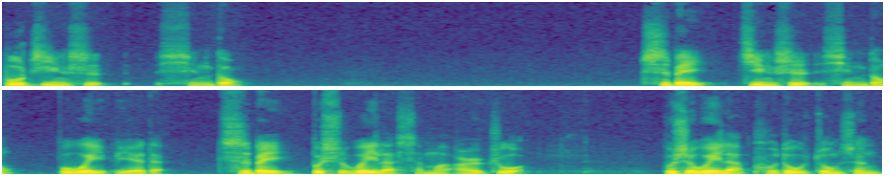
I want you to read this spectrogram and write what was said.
不仅是行动，慈悲仅是行动，不为别的。慈悲不是为了什么而做。不是为了普度众生，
